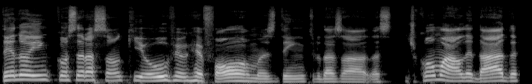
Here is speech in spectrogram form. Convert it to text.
tendo em consideração que houve reformas dentro das, a- das- de como a aula é dada,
